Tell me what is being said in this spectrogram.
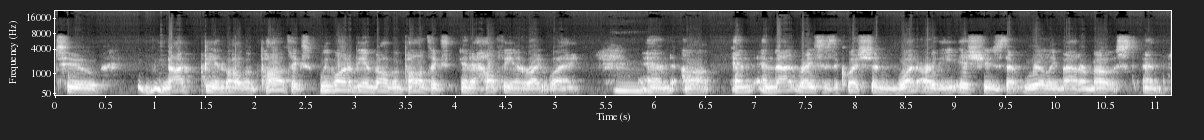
to not be involved in politics. We want to be involved in politics in a healthy and right way. Mm. And, uh, and, and that raises the question, what are the issues that really matter most? And,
